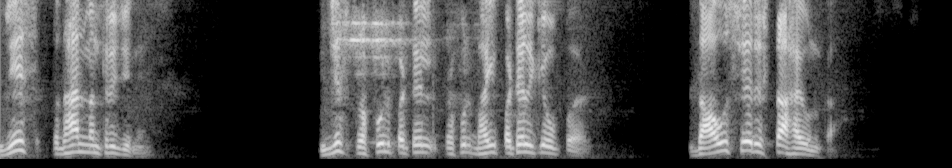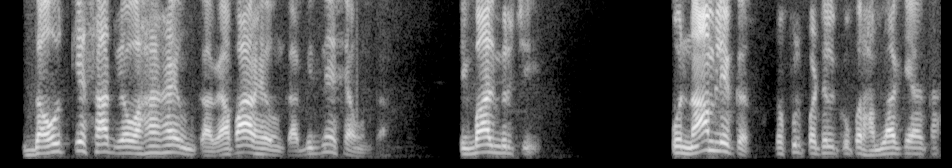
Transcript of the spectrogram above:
जिस प्रधानमंत्री जी ने, जिस प्रफुल्ल पटेल, प्रफुल्ल भाई पटेल के ऊपर दाऊद से रिश्ता है उनका, दाऊद के साथ व्यवहार है उनका, व्यापार है उनका बिज़नेस है उनका। इकबाल मिर्ची वो नाम लेकर प्रफुल्ल पटेल के ऊपर हमला किया था,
